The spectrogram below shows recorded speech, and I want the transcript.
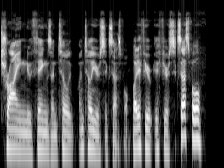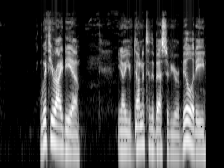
trying new things until until you're successful. But if you're if you're successful with your idea, you know, you've done it to the best of your ability.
